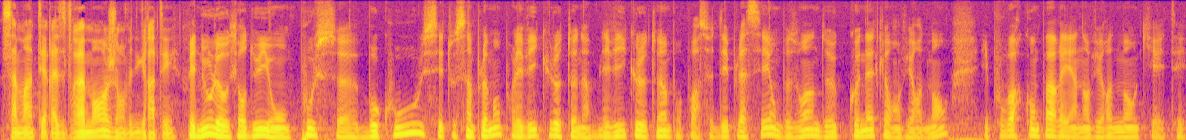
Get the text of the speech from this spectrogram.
ça m'intéresse vraiment, j'ai envie de gratter? Et nous, là, aujourd'hui, on pousse beaucoup, c'est tout simplement pour les véhicules autonomes. Les véhicules autonomes, pour pouvoir se déplacer, ont besoin de connaître leur environnement et pouvoir comparer un environnement qui a été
